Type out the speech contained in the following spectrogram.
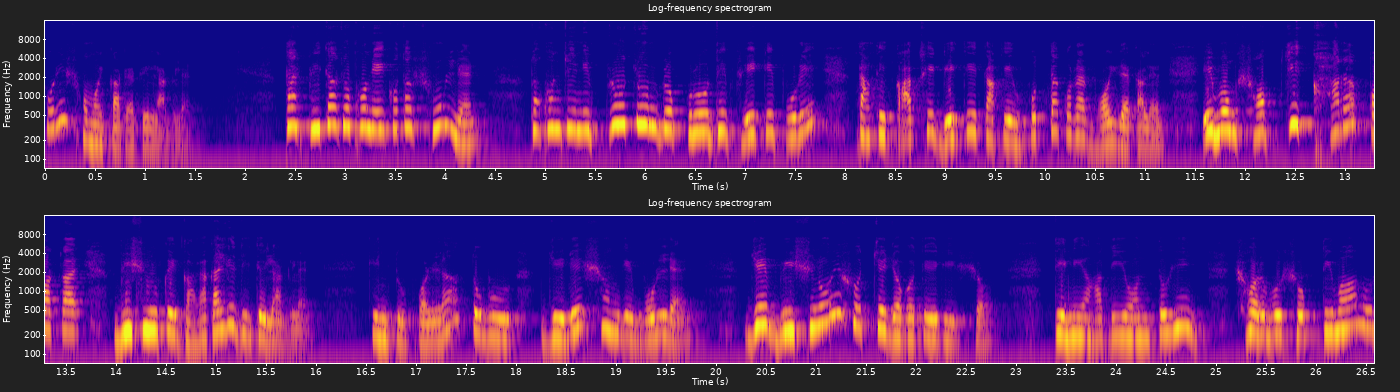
করে সময় কাটাতে লাগলেন। তার পিতা যখন এই কথা শুনলেন, তখন তিনি প্রচণ্ড ক্রোধে ফেটে পড়ে তাকে কাছে ডেকে তাকে হত্যা করার ভয় দেখালেন এবং সবচেয়ে খারাপ পাতায় বিষ্ণুকে গালাগালি দিতে লাগলেন। কিন্তু প্রহ্লাদ তবু জেদের সঙ্গে বললেন যে বিষ্ণুই হচ্ছে জগতের ঈশ্বর। তিনি আদি অন্তহীন, সর্বশক্তিমান ও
